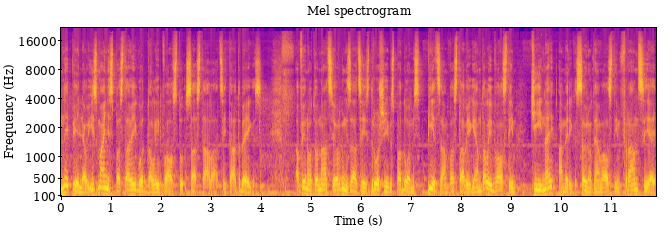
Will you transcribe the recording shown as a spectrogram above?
nepieļauj izmaiņas pastāvīgo dalību valstu sastāvā. Citāta beigas. Apvienoto nāciju organizācijas drošības padomes piecām pastāvīgajām dalību valstīm - Ķīnai, Amerikas Savienotajām valstīm, Francijai,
